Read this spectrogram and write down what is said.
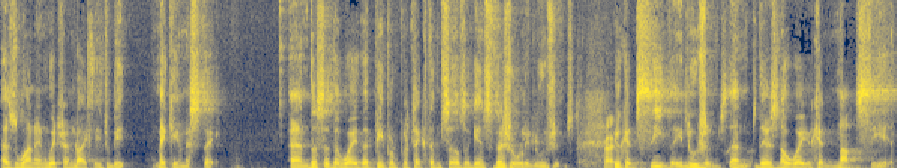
as one in which I'm likely to be making a mistake. And this is the way that people protect themselves against visual illusions. Right. You can see the illusions, and there's no way you can not see it.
